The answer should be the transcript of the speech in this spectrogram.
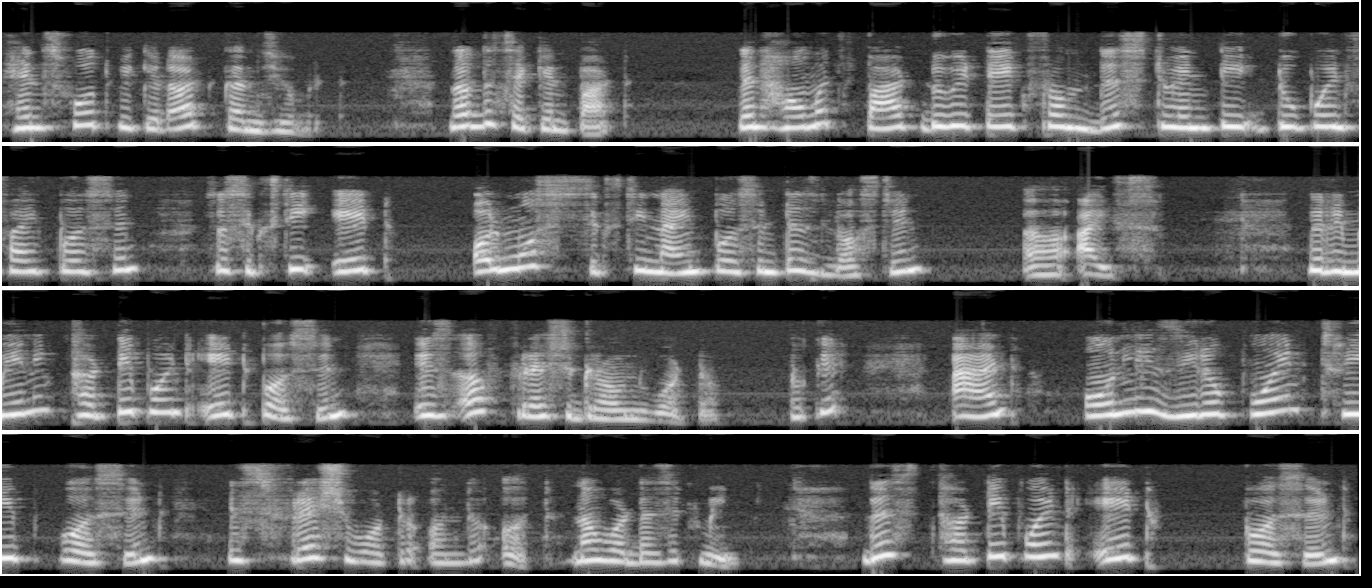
Henceforth we cannot consume it. Now the second part. Then how much part do we take from this 22.5 percent? So 68 almost 69 percent is lost in uh, ice the remaining 30.8% is a fresh groundwater. Okay. And only 0.3% is fresh water on the earth. Now what does it mean? This 30.8%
